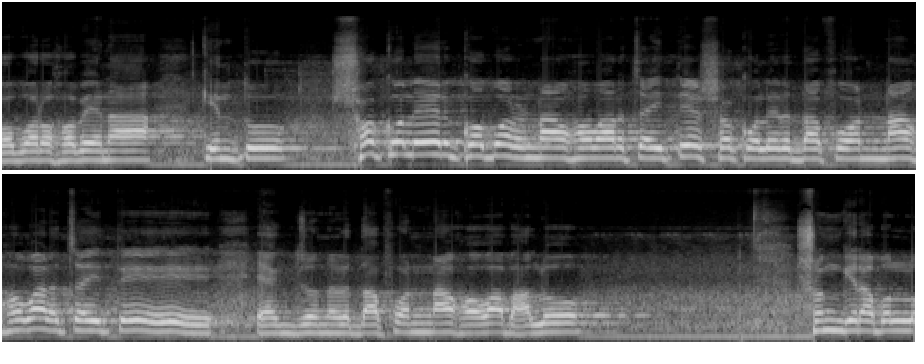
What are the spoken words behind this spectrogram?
কবর হবে না। কিন্তু সকলের কবর না হওয়ার চাইতে, সকলের দাফন না হওয়ার চাইতে একজনের দাফন না হওয়া ভালো। সঙ্গীরা বলল,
